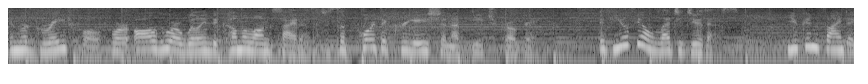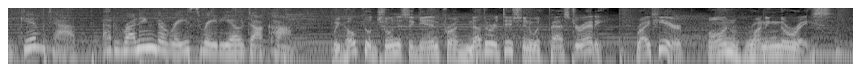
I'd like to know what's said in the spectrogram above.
and we're grateful for all who are willing to come alongside us to support the creation of each program. If you feel led to do this, you can find a Give tab at runningtheraceradio.com. We hope you'll join us again for another edition with Pastor Eddie, right here on Running the Race.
